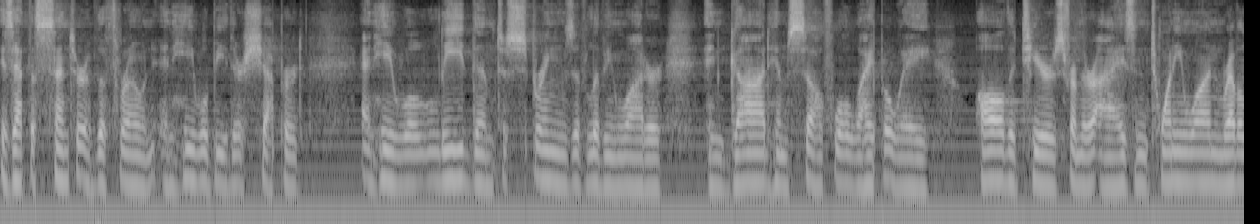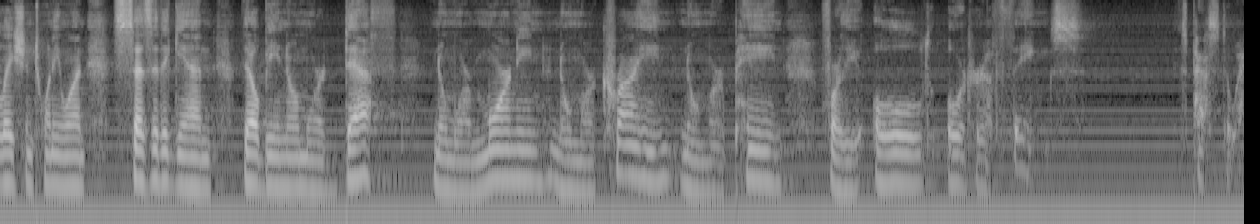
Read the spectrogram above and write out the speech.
is at the center of the throne, and he will be their shepherd. and he will lead them to springs of living water, and God himself will wipe away all the tears from their eyes. And 21, Revelation 21 says it again there'll be no more death, no more mourning, no more crying, no more pain, for the old order of things has passed away.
